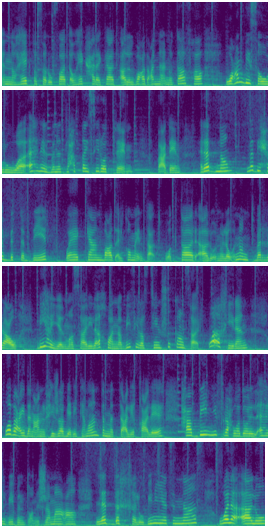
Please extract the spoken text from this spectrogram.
إنه هيك تصرفات أو هيك حركات قال البعض عنها إنه تافهة وعم بيصوروا أهل البنت لحتى يصيروا ترند. بعدين ردنا ما بيحب التبذير وهيك كان بعض الكومنتات وكتار قالوا إنه لو إنهم تبرعوا بهي المصاري لإخواننا بفلسطين شو كان صار؟ وأخيرا وبعيدا عن الحجاب يلي كمان تم التعليق عليه حابين يفرحوا هدول الأهل ببنتهم. الجماعة لا تدخلوا بنية الناس ولا قالوا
